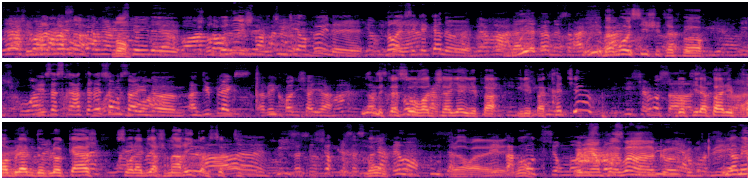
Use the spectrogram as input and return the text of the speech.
Parce qu'il est. Je reconnais, je l'étudie un peu, il est. Non, c'est quelqu'un de. Oui, ben moi aussi, je suis très fort. Et ça serait intéressant, ça, un duplex avec Ron Chaya. Non, mais de toute façon, Ron Chaya, il n'est pas, il est pas chrétien. Donc, il n'a pas les problèmes de blocage sur la Vierge Marie comme ce Ah petit. ça c'est sûr que ça serait Bon. différent. Alors, euh, Mais par bon. contre, sur moi, Oui, mais je on pourrait voir euh, comment. Non mais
